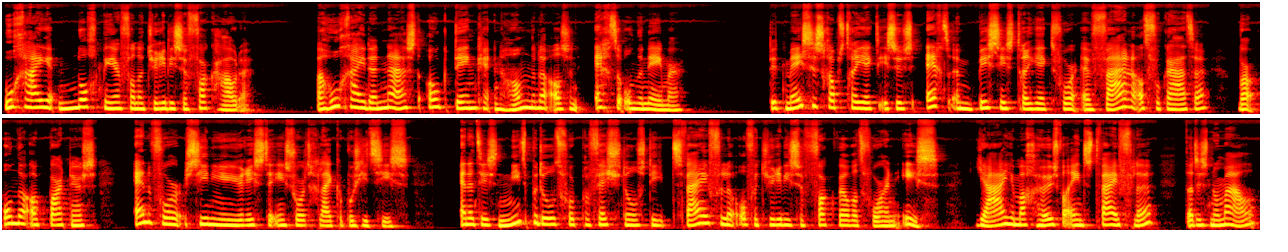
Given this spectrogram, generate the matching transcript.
Hoe ga je nog meer van het juridische vak houden? Maar hoe ga je daarnaast ook denken en handelen als een echte ondernemer? Dit meesterschapstraject is dus echt een business traject voor ervaren advocaten, waaronder ook partners, en voor senior juristen in soortgelijke posities. En het is niet bedoeld voor professionals die twijfelen of het juridische vak wel wat voor hen is. Ja, je mag heus wel eens twijfelen, dat is normaal.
